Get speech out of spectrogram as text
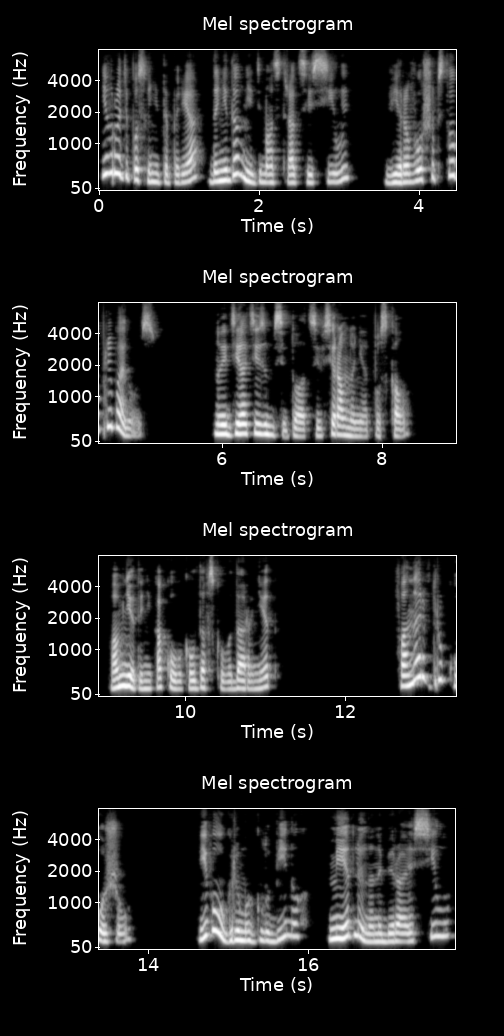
И вроде после нетопыря до недавней демонстрации силы Вера в волшебство прибавилась. Но идиотизм ситуации все равно не отпускал. А мне-то никакого колдовского дара нет. Фонарь вдруг ожил. В его угрюмых глубинах, медленно набирая силу,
